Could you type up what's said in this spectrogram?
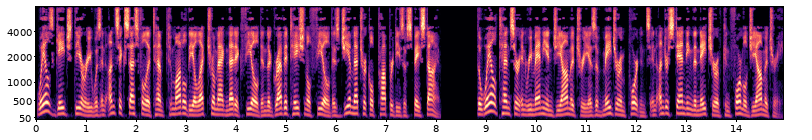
Weyl's gauge theory was an unsuccessful attempt to model the electromagnetic field and the gravitational field as geometrical properties of spacetime. The Weyl tensor in Riemannian geometry is of major importance in understanding the nature of conformal geometry.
